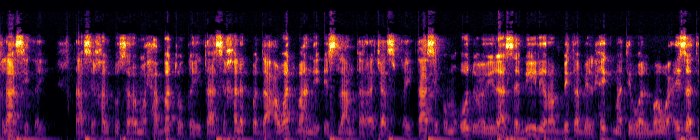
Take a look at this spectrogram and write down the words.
خلاصې کړئ تاسې خلکو سره محبت وکړئ، تاسې خلک په دعوت باندې اسلام ته راجذب کړئ، تاسې په ادع الی سبیل ربک بالحکمة والموعظة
